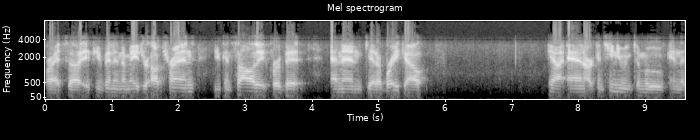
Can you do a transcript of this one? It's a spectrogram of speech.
Right? So if you've been in a major uptrend, you consolidate for a bit and then get a breakout yeah, and are continuing to move in the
